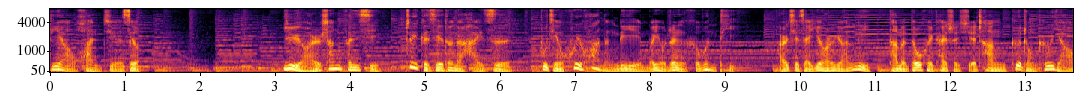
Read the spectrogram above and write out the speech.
调换角色。育儿商分析：这个阶段的孩子。不仅绘画能力没有任何问题，而且在幼儿园里，他们都会开始学唱各种歌谣。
